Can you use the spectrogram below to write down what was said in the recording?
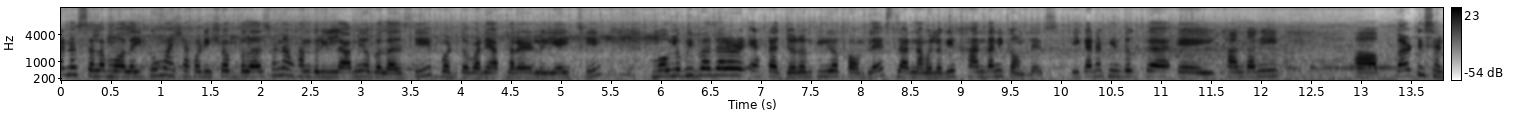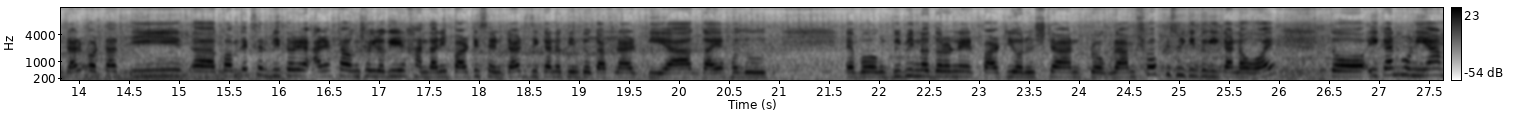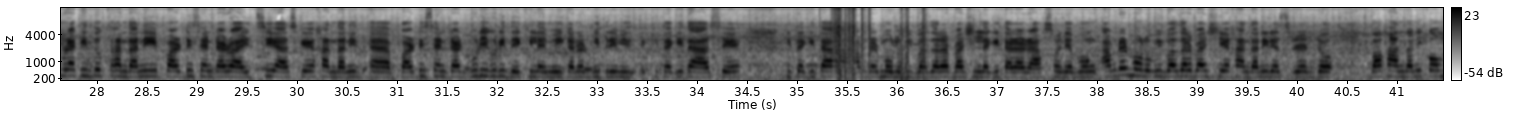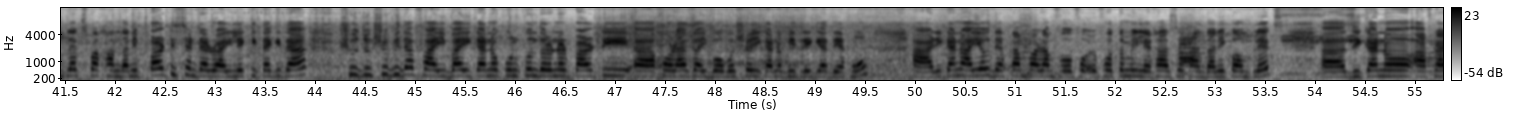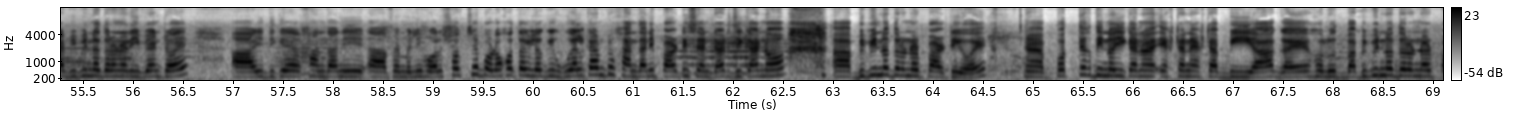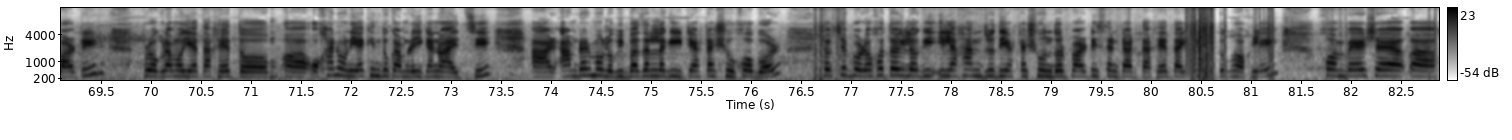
Everyone, আসসালামু আলাইকুম। আশা করি সব ভালো আছেন। আলহামদুলিল্লাহ, আমিও ভালো আছি। বর্তমানে আপনারা লই আইছি মৌলভীবাজারের একটা জনপ্রিয় কমপ্লেক্স যার নাম হলো কি খানদানি কমপ্লেক্স এখানে কিন্তু এই খানদানি পার্টি সেন্টার অর্থাৎ এই কমপ্লেক্সের ভিতরে আরেকটা অংশ হইল গিয়ে খানদানি পার্টি সেন্টার যেখানে কিন্তু আপনার বিয়া, গায়ে হলুদ এবং বিভিন্ন ধরনের পার্টি অনুষ্ঠান প্রোগ্রাম সব কিছুই কিন্তু এখানে হয়। তো এখান শুনিয়া আমরা কিন্তু খানদানি পার্টি সেন্টারও আইছি। আজকে খানদানি পার্টি সেন্টার ঘুরি ঘুরি দেখিলাম এখানের ভিতরে কিতা কিতা আছে। কিতা কিতা আমরা মৌলভীবাজারের বাসীর লাগি তারা রাখছেন এবং আমরা মৌলভীবাজার বাসী খানদানি রেস্টুরেন্টও বা খানদানি কমপ্লেক্স বা খানদানি পার্টি সেন্টারও আইলে কিতা কিতা সুযোগ সুবিধা পাই বা এখানে কোন কোন ধরনের পার্টি করা যাইব অবশ্যই এখানে ভিতরে গিয়া দেখো আর এখানে আইও দেখতাম পারাম প্রথমেই লেখা আছে খানদানি কমপ্লেক্স যেখানেও আপনার বিভিন্ন ধরনের ইভেন্ট হয় আর এদিকে খানদানি ফ্যামিলি হল সবচেয়ে বড় কথা হইল কি welcome to Khandani party centre যেখানে বিভিন্ন ধরনের পার্টি হয়। প্রত্যেক দিনও এখানে একটা না একটা বিয়া, গায়ে হলুদ বা বিভিন্ন ধরনের পার্টির প্রোগ্রাম হইয়া থাকে। তো ওখানে উনিয়া কিন্তু আমরা এখানে আইছি। আর আমরার মৌলভীবাজার লাগি এটা একটা সুখবর। সবচেয়ে বড় কথা হইল কি ইলাখান যদি একটা সুন্দর পার্টি সেন্টার থাকে, তাই কিন্তু হকলেই কম বেশ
